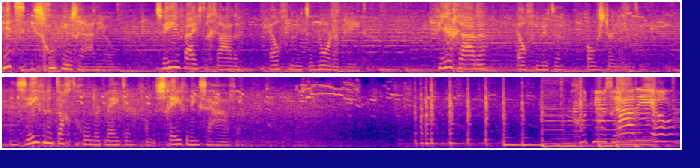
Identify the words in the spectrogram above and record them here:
Dit is Goed Nieuws Radio. 52 graden, 11 minuten noorderbreedte. 4 graden, 11 minuten oosterlengte. En 8700 meter van de Scheveningse haven. Goed Nieuws Radio.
